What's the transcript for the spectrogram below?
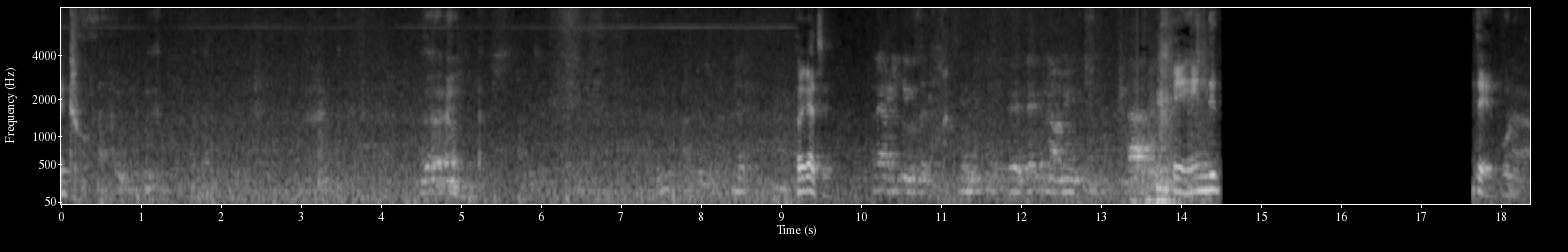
একটু। হয়ে গেছে? আমি হিন্দিতে বলুন। আমি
